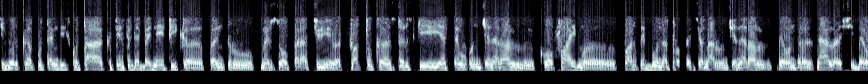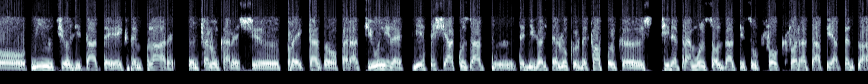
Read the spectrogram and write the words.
Sigur că putem discuta cât este de benefică pentru mersul operațiunilor. Faptul că Sârschi este un general cu o faimă foarte bună profesional, un general de o îndrăzneală și de o minuțiozitate exemplare în felul în care își proiectează operațiunile, este și acuzat de diverse lucruri, de faptul că își ține prea mult soldații sub foc fără să fie atent la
